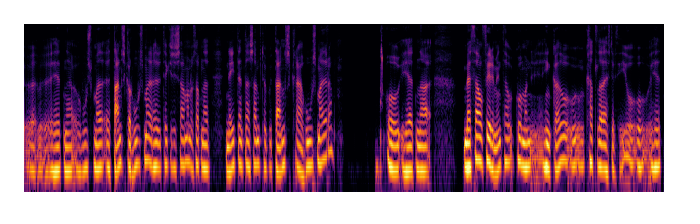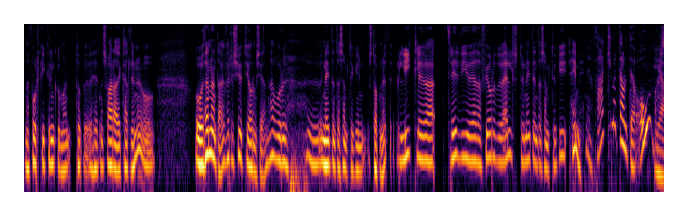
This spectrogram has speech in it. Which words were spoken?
uh, hérna, húsmað, danskar húsmaður hefði tekið sér saman og stopnað neytenda samtöku danskra húsmaðura og hérna með þá fyrirmynd þá kom hann hingað og, og kallaði eftir því og, og hérna, fólk í kringum hann hérna, svaraði kallinu og Og þennan dag, fyrir 70 árum síðan, það voru uh, neytendasamtökin stopnuð, líklega þriðju eða fjórðu eldstu neytendasamtök í heimi. Já, það kemur dálítið á óvart. Já,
